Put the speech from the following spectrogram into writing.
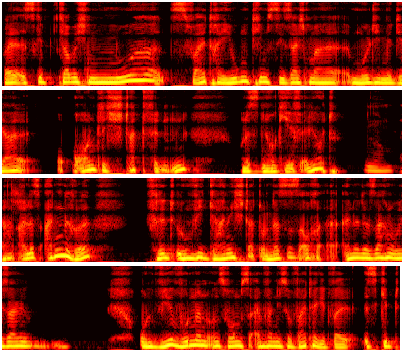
Weil es gibt, glaube ich, nur zwei, drei Jugendteams, die, sag ich mal, multimedial ordentlich stattfinden. Und das ist nur GFLJ. Ja. Ja, alles andere findet irgendwie gar nicht statt. Und das ist auch eine der Sachen, wo ich sage, und wir wundern uns, warum es einfach nicht so weitergeht, weil es gibt,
